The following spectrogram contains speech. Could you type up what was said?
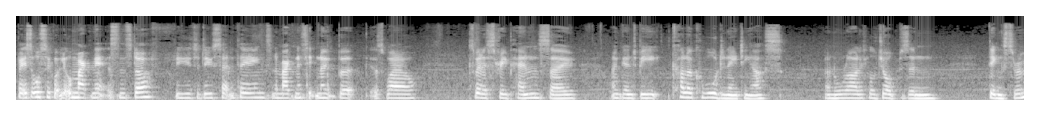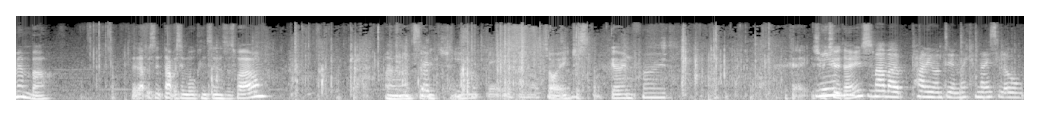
But it's also got little magnets and stuff for you to do certain things, and a magnetic notebook as well, as well as three pens. So I'm going to be colour coordinating us and all our little jobs and things to remember. But that was that was in Wilkinson's as well. Um, me said, sorry, just going through. Okay, should we do those? Mama planning on doing like a nice little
